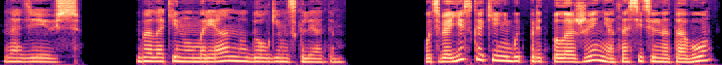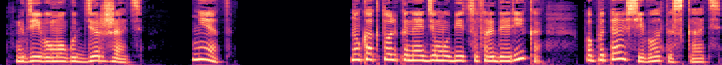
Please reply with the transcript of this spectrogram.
надеюсь». Белл окинул Марианну долгим взглядом. «У тебя есть какие-нибудь предположения относительно того, где его могут держать?» «Нет. Но как только найдем убийцу Фредерика, попытаюсь его отыскать».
